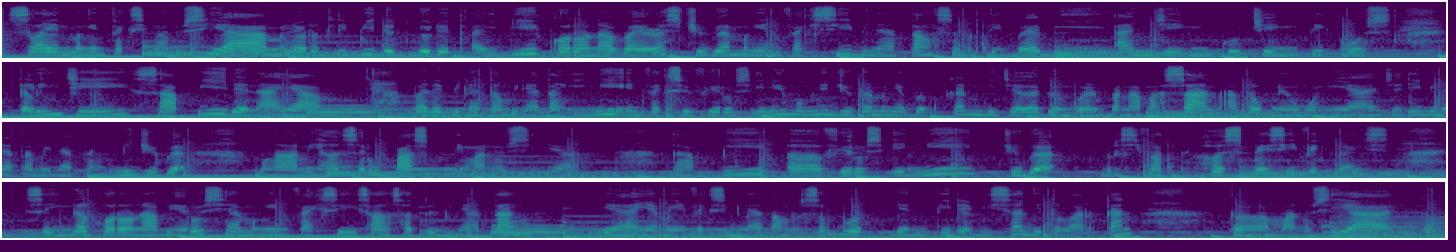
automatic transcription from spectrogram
Selain menginfeksi manusia, menurut lipi.go.id, coronavirus juga menginfeksi binatang seperti babi, anjing, kucing, tikus, kelinci, sapi, dan ayam. Pada binatang-binatang ini, infeksi virus ini umumnya juga menyebabkan gejala gangguan pernapasan atau pneumonia. Jadi binatang-binatang ini juga mengalami hal serupa seperti manusia. Tapi uh, virus ini juga bersifat host spesifik guys. Sehingga coronavirus yang menginfeksi salah satu binatang ya hanya menginfeksi binatang tersebut dan tidak bisa ditularkan ke manusia gitu.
